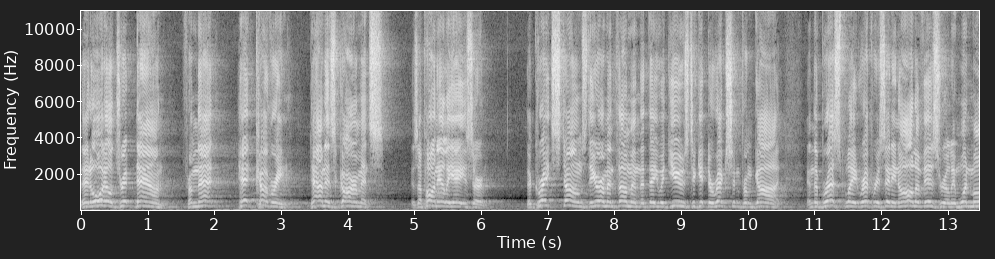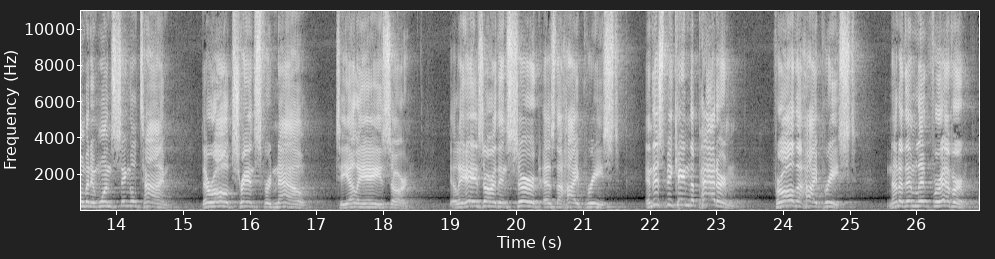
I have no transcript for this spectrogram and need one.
that oil dripped down from that head covering down his garments is upon Eleazar. The great stones, the Urim and Thummim, that they would use to get direction from God, and the breastplate representing all of Israel in one moment, in one single time, they're all transferred now to Eleazar. Eleazar then served as the high priest. And this became the pattern for all the high priests. None of them lived forever,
